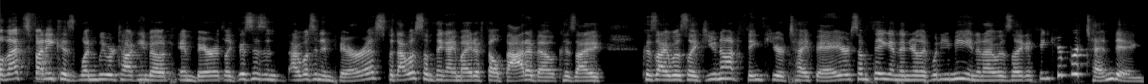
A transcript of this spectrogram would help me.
Well, that's funny because when we were talking about embarrassed, like this isn't, I wasn't embarrassed, but that was something I might have felt bad about because I, because I was like, do you not think you're type A or something? And then you're like, what do you mean? And I was like, I think you're pretending.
